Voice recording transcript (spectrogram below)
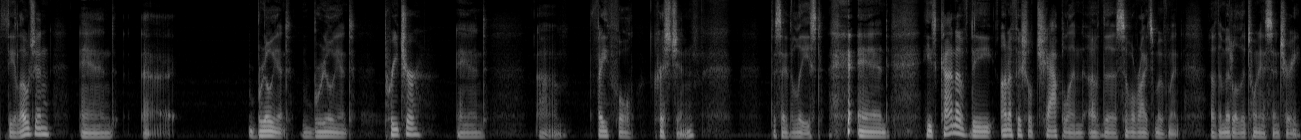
theologian and uh, brilliant, brilliant preacher and um, faithful Christian, to say the least. and he's kind of the unofficial chaplain of the civil rights movement of the middle of the 20th century.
